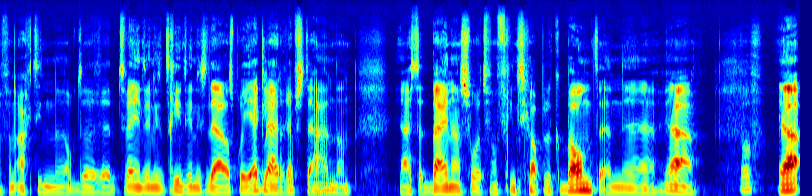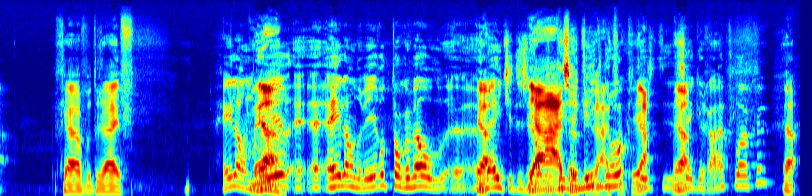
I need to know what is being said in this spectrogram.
van 18 op de 22, 23 daar als projectleider hebt staan, dan ja, is dat bijna een soort van vriendschappelijke band. En eh, ja, Tof. ja, gaaf bedrijf. Hele andere, ja. wereld, eh, eh, hele andere wereld, toch wel eh, een Ja. beetje dezelfde Ja, dynamiek zeker nog. ja. Dus, Ja. Zeker raakvlakken. Ja.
